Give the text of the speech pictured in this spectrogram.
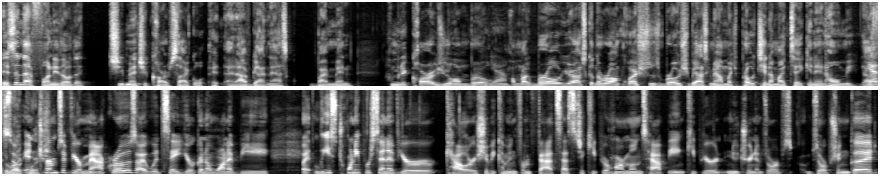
Isn't that funny though that she mentioned carb cycle and, and I've gotten asked by men, how many carbs you on, bro? Yeah. I'm like, bro, you're asking the wrong questions, bro. You should be asking me how much protein am I taking in, homie? That's yeah. the So right in question. terms of your macros, I would say you're going to want to be at least 20% of your calories should be coming from fats. That's to keep your hormones happy and keep your nutrient absorb- absorption good.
